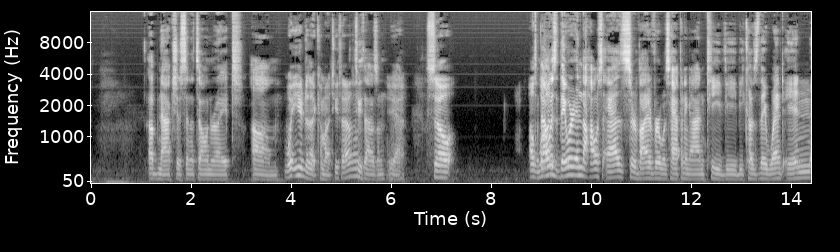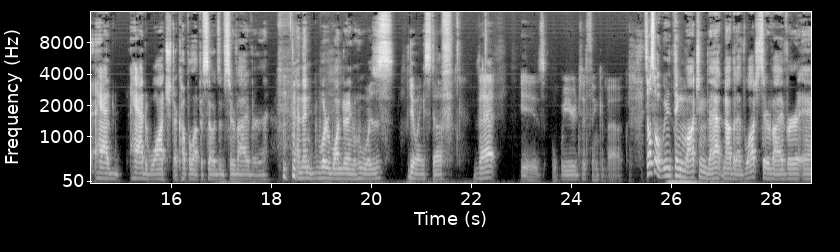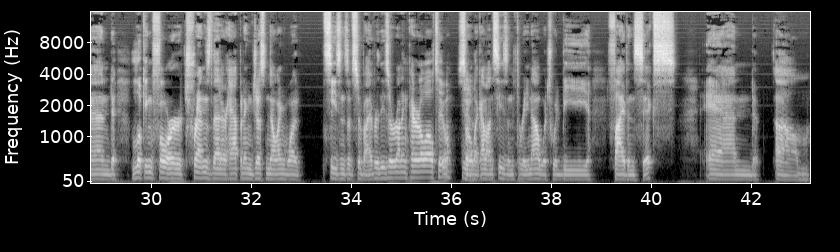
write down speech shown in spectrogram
obnoxious in its own right. Um, What year did that come out? Two thousand. 2000, yeah. Yeah. So. A lot That was they were in the house as Survivor was happening on TV because they went in had had watched a couple episodes of Survivor and then were wondering who was doing stuff. that is weird to think about. It's also a weird thing watching that now that I've watched Survivor and looking for trends that are happening just knowing what seasons of Survivor these are running parallel to. So Yeah. like I'm on season 3 now which would be 5 and 6 and um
